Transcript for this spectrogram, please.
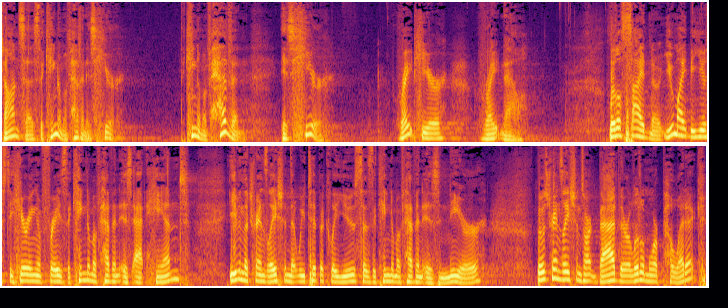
John says the kingdom of heaven is here. The kingdom of heaven is here. Right here, right now. Little side note you might be used to hearing a phrase, the kingdom of heaven is at hand. Even the translation that we typically use says the kingdom of heaven is near. Those translations aren't bad, they're a little more poetic.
